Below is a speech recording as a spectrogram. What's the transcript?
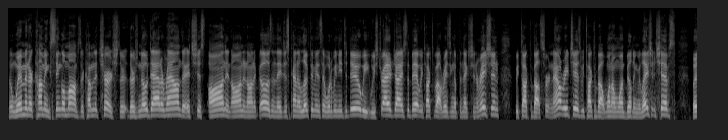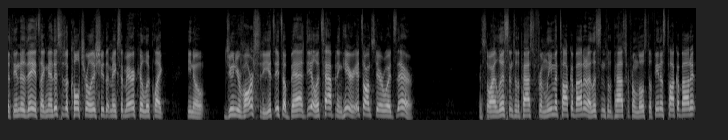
The women are coming, single moms, they're coming to church. There, there's no dad around. It's just on and on and on it goes. And they just kind of looked at me and said, What do we need to do? We, we strategized a bit. We talked about raising up the next generation. We talked about certain outreaches. We talked about one on one building relationships. But at the end of the day, it's like, man, this is a cultural issue that makes America look like, you know, junior varsity. It's, it's a bad deal. It's happening here, it's on steroids there. And so I listened to the pastor from Lima talk about it. I listened to the pastor from Los Delfinos talk about it.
